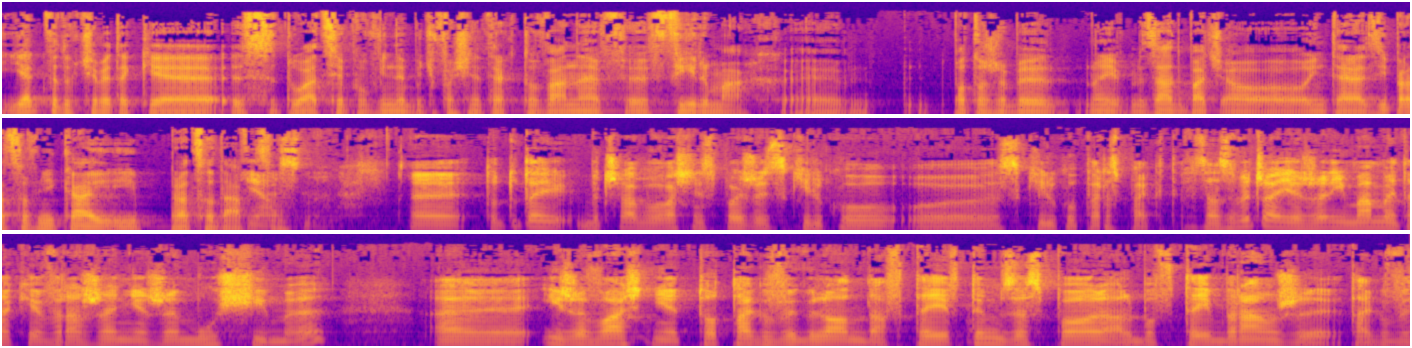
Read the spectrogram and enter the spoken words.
Jak według Ciebie takie sytuacje powinny być właśnie traktowane w firmach, po to, żeby no wiem, zadbać o interes i pracownika, i pracodawcy? Jasne. E, to tutaj by trzeba było właśnie spojrzeć z kilku, e, z kilku perspektyw. Zazwyczaj, jeżeli mamy takie wrażenie, że musimy, e, i że właśnie to tak wygląda w, tej, w tym zespole albo w tej branży tak wy,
